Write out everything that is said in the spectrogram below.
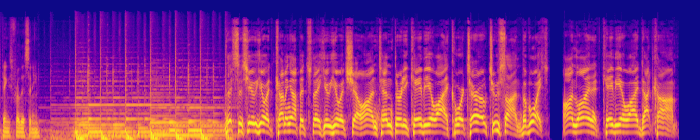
Thanks for listening. This is Hugh Hewitt. Coming up, it's the Hugh Hewitt Show on 1030 KVOI, Cortaro, Tucson, The Voice, online at kvoi.com.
